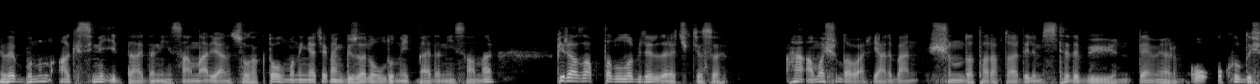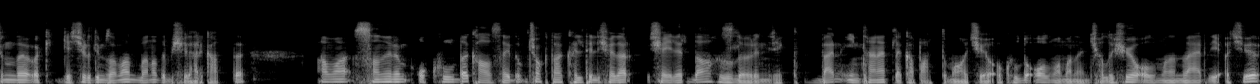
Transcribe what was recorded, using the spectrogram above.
Ve bunun aksini iddia eden insanlar, yani sokakta olmanın gerçekten güzel olduğunu iddia eden insanlar biraz aptal olabilirler açıkçası. Ha ama şu da var. Yani ben şunu da taraftar değilim. Sitede büyüyün demiyorum. O okul dışında vakit geçirdiğim zaman bana da bir şeyler kattı. Ama sanırım okulda kalsaydım çok daha kaliteli şeyler şeyleri daha hızlı öğrenecektim. Ben internetle kapattım o açığı. Okulda olmamanın, çalışıyor olmanın verdiği açığı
